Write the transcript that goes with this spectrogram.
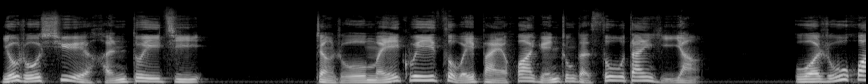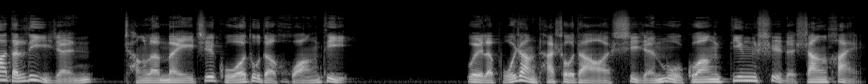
犹如血痕堆积。正如玫瑰作为百花园中的苏丹一样。我如花的丽人成了美之国度的皇帝。为了不让他受到世人目光盯视的伤害，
